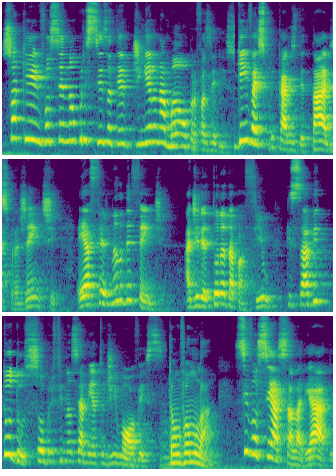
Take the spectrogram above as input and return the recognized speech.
Só que você não precisa ter dinheiro na mão para fazer isso. Quem vai explicar os detalhes para a gente é a Fernanda Defende, a diretora da Pafil, que sabe tudo sobre financiamento de imóveis. Então vamos lá. Se você é assalariado,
